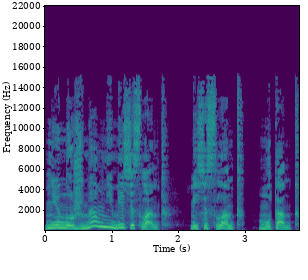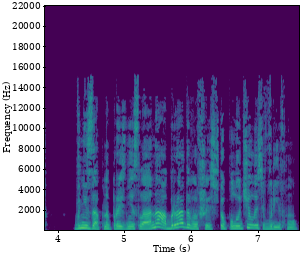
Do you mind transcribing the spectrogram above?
«Не нужна мне миссис Ланд. Миссис Ланд — мутант», — внезапно произнесла она, обрадовавшись, что получилось в рифму.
